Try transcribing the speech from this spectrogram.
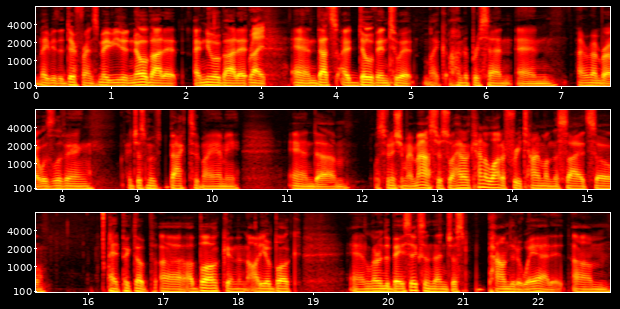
maybe the difference. Maybe you didn't know about it. I knew about it, Right. and that's I dove into it like 100%. And I remember I was living, I just moved back to Miami, and um, was finishing my master's, so I had a kind of a lot of free time on the side. So I had picked up uh, a book and an audiobook and learned the basics, and then just pounded away at it. Um,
